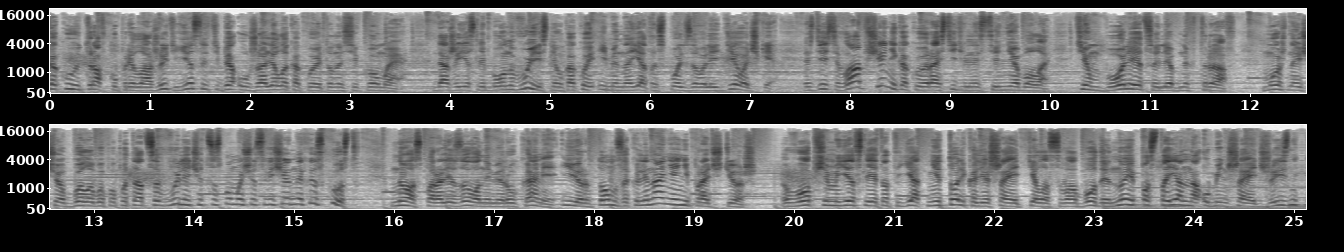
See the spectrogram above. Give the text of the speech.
какую травку приложить, если тебя ужалило какое-то насекомое. Даже если бы он выяснил, какой какой именно яд использовали девочки, здесь вообще никакой растительности не было, тем более целебных трав. Можно еще было бы попытаться вылечиться с помощью священных искусств, но с парализованными руками и ртом заклинания не прочтешь. В общем, если этот яд не только лишает тела свободы, но и постоянно уменьшает жизнь,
